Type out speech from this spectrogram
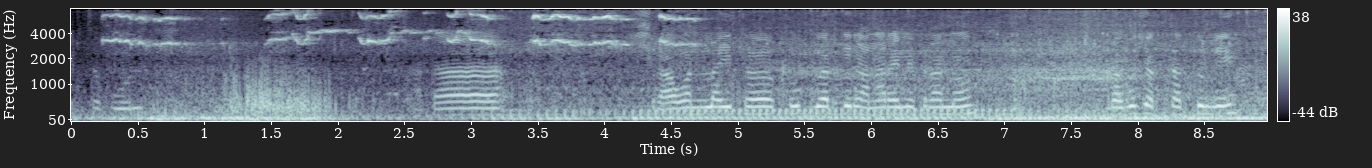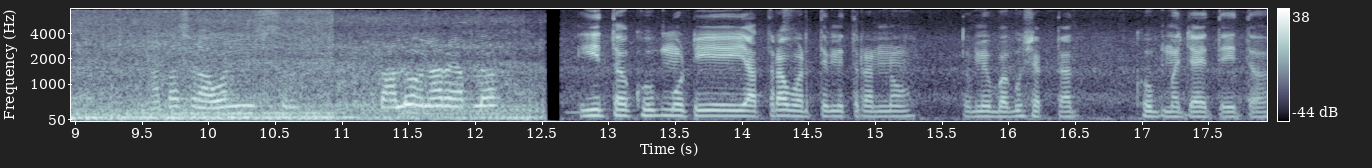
ट्रॅकचं पूल. आता श्रावणला इथं खूप गर्दी राहणार आहे मित्रांनो. बघू शकतात तुम्ही. आता श्रावण चालू होणार आहे आपलं. इथं खूप मोठी यात्रा भरते मित्रांनो. तुम्ही बघू शकतात. खूप मजा येते इथं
